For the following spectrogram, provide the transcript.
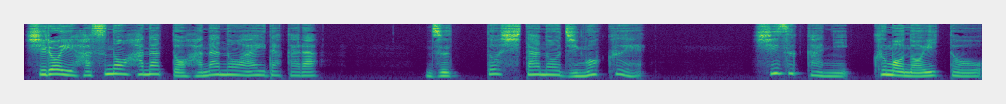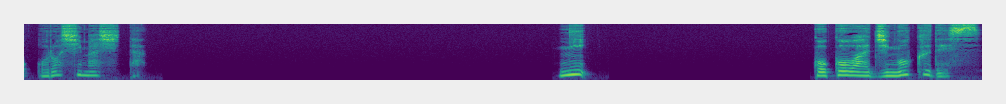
白い蓮の花と花の間からずっと下の地獄へ静かに雲の糸を下ろしました。2ここは地獄です。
